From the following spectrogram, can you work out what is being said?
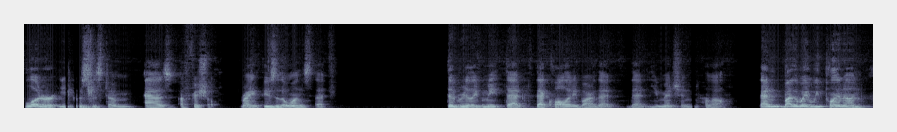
Flutter ecosystem as official, right? These are the ones that that really meet that that quality bar that that you mentioned, Hillel. And by the way, we plan on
